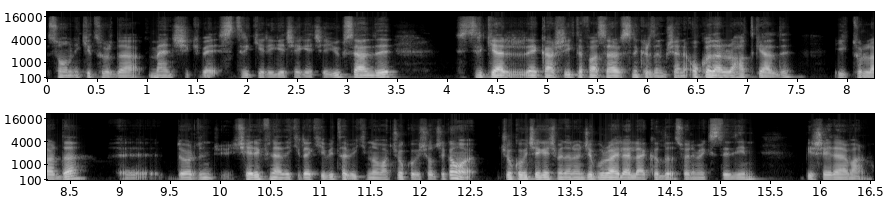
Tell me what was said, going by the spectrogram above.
son iki turda Menchik ve Stricker'i geçe geçe yükseldi. Stricker'e karşı ilk defa servisini kırdırmış. Yani o kadar rahat geldi ilk turlarda. E, dördüncü çeyrek finaldeki rakibi tabii ki Novak Djokovic olacak ama Djokovic'e geçmeden önce burayla alakalı söylemek istediğin bir şeyler var mı?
